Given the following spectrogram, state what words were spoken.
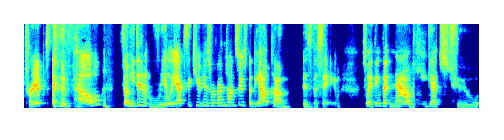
tripped and fell. So he didn't really execute his revenge on Zeus, but the outcome is the same. So I think that now he gets to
